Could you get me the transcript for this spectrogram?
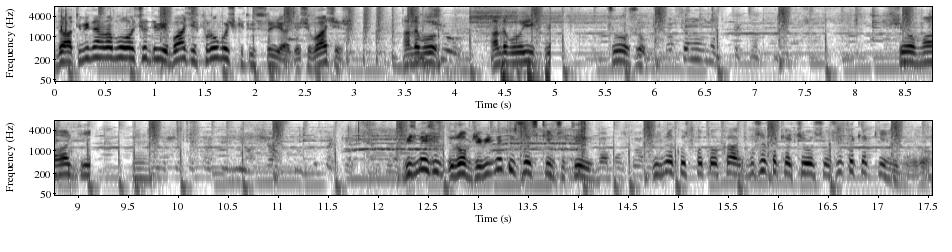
Да, тобі треба було сюди, диви, бачиш, пробочки тут стоять, ось бачиш? Надо було, Нічого, надо було їх. Чого, що? Та все одно. Все, молодець. Візьми щось, Ромчик, візьми тут щось кінь, щоб ти. Візьми якусь потолка. Ну що таке, чого, що, щось таке візьми, Ром.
